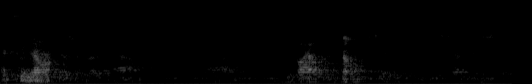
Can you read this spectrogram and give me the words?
Actually, don't address it right now. Uh, The bylaws don't say what you said they say.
